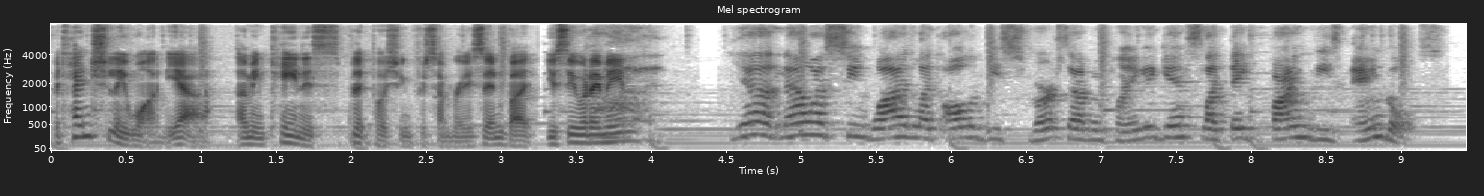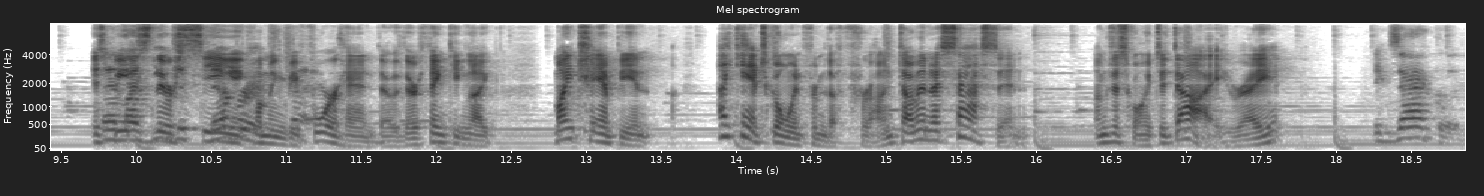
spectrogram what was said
Potentially one, yeah. I mean, Kayn is split pushing for some reason, but you see what I mean? God. Yeah, now I see why like all of these Smurfs that I've been playing against, like they find these angles. It's because like, they're seeing it coming expect. beforehand, though. They're thinking, like, my champion, I can't go in from the front. I'm an assassin. I'm just going to die, right? Exactly.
